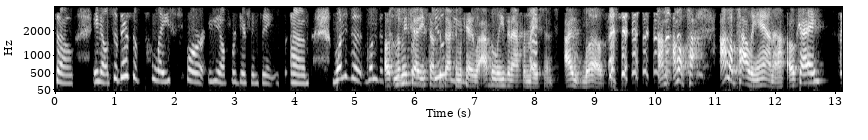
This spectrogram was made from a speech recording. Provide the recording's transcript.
So, you know, so there's a place for, you know, for different things. Um, one of the, one of the, oh, let me tell you something, Dr. Michaela. I believe in affirmations. I love, I'm, I'm a, I'm a Pollyanna, okay?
